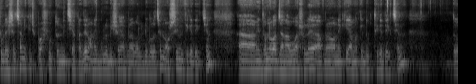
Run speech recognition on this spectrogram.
চলে এসেছে, আমি কিছু প্রশ্ন উত্তর নিচ্ছি আপনাদের। অনেকগুলো বিষয় আপনারা অলরেডি বলেছেন, নরসিংদী থেকে দেখছেন। আমি ধন্যবাদ জানাব। আসলে আপনারা অনেকেই আমাকে দূর থেকে দেখছেন। তো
